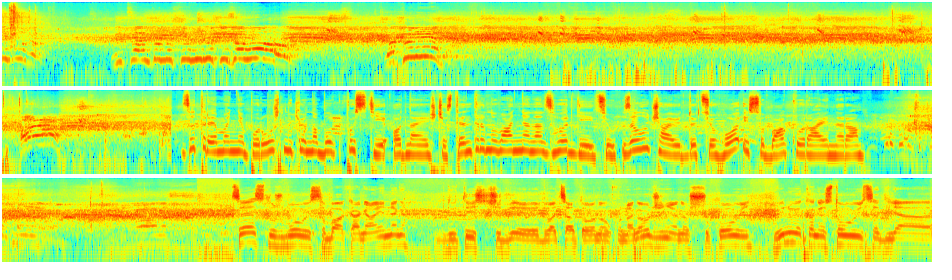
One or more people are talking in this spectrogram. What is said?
І центру машини руки за голову! Затримання порушників на блокпості одна із частин тренування нацгвардійців. Залучають до цього і собаку Райнера. Це службовий собака Райнер 2020 року народження, розшуковий. Він використовується для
